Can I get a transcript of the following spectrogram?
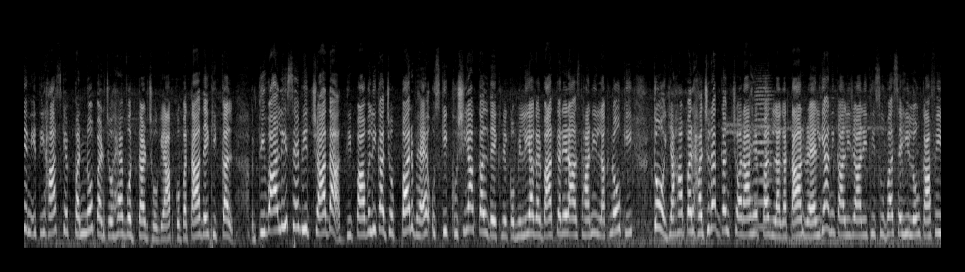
दिन इतिहास के पन्नों पर जो है वो दर्ज हो गया। आपको बता दें कि कल दिवाली से भी ज़्यादा दीपावली का जो पर्व है, उसकी खुशियाँ कल देखने को मिली। अगर बात करें राजधानी लखनऊ की तो यहाँ पर हजरतगंज चौराहे पर लगातार रैलियाँ निकाली जा रही थी। सुबह से ही लोग काफ़ी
